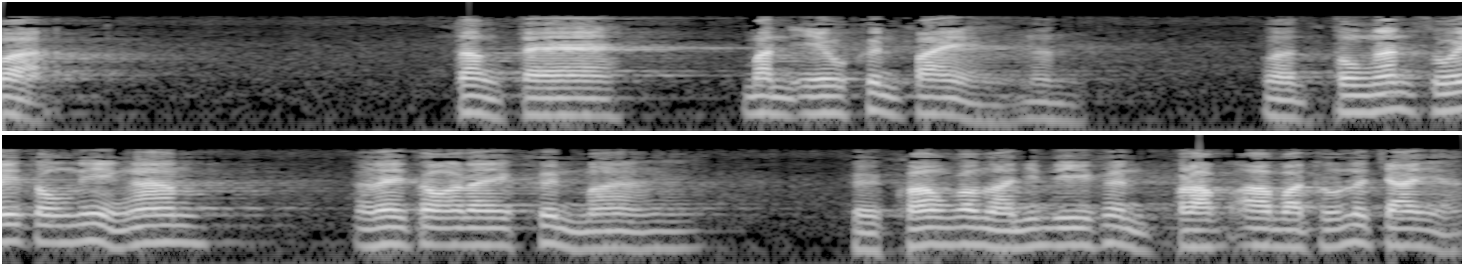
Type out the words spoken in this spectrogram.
ว่าตั้งแต่บันเอวขึ้นไปนั่น ว่าตรงนั้นสวยตรงนี้งาม อะไรต่ออะไรขึ้นมาเกิดความกำลังยินดีขึ้น ปรับอาบัตุนใจอะ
